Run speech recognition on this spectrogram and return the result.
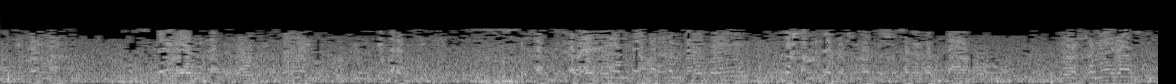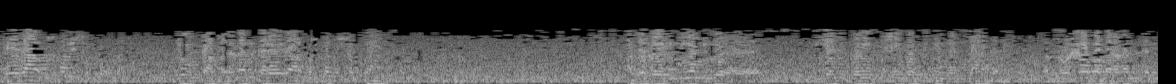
उनकी महिमा है उनका विरोध विभूति उनकी तरक्की सब सब ऐसे इनका वर्णन करे कोई? तो समझे तो सुनो तो सुख सकता हो। जो सुनेगा समझेगा उसको भी सुख होगा। जो उनका वर्णन करेगा, उसको भी सुख होगा। अब एक नियम ये है यदि कोई किसी व्यक्ति की निंदा करे, और दोषों का वर्णन करे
